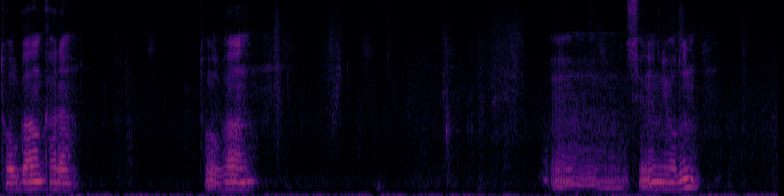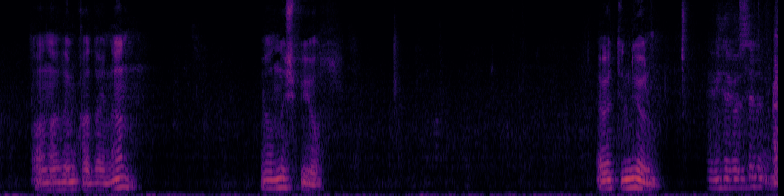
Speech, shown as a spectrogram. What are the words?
Tolga Ankara. Tolga Ee, senin yolun anladığım kadarıyla yanlış bir yol. Evet dinliyorum. Bir video gösterelim mi?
